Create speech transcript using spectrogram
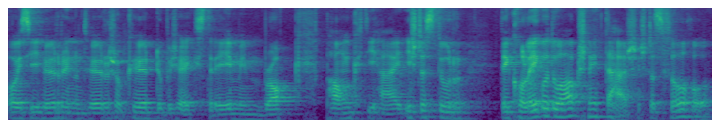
unsere Hörerinnen und Hörer schon gehört, du bist ja extrem im Rock, Punk die Ist das durch den Kollegen, den du angeschnitten hast, ist das so gekommen?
